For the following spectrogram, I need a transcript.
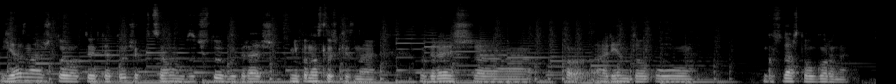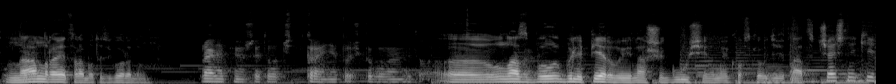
Я знаю, что ты для точек в целом зачастую выбираешь, не понаслышке знаю, выбираешь э, аренду у государства, у города. Нам нравится работать с городом. Правильно понимаю, что это вот крайняя точка была? Э, у нас был, были первые наши гуси на Маяковского 19 участники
